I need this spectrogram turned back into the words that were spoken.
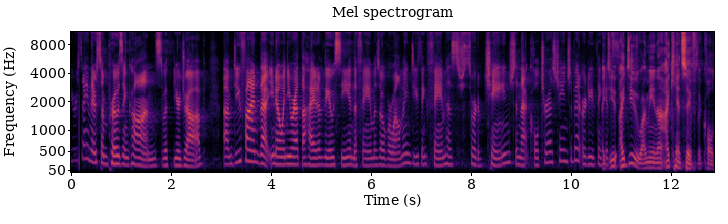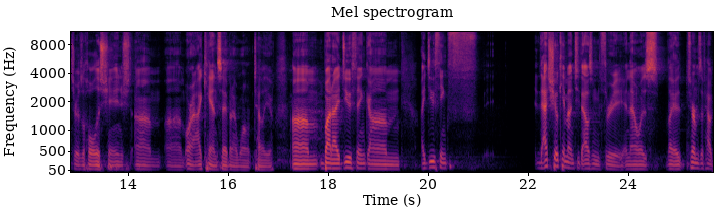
You were saying there's some pros and cons with your job. Um, do you find that you know when you were at the height of the OC and the fame was overwhelming? Do you think fame has sort of changed and that culture has changed a bit, or do you think I it's do. I do. I mean, I can't say if the culture as a whole has changed, um, um, or I can say, but I won't tell you. Um, but I do think. Um, I do think. That show came out in 2003, and that was like in terms of how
